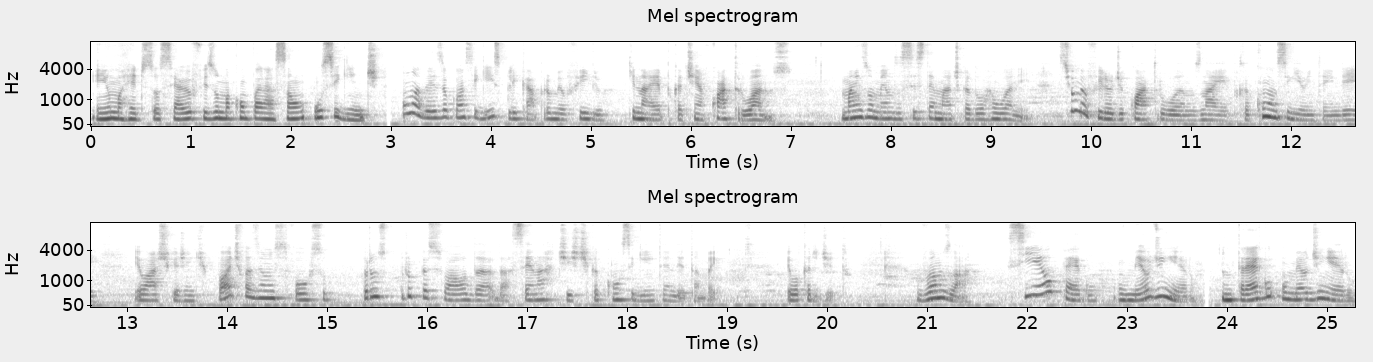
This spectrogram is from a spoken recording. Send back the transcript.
em uma rede social eu fiz uma comparação o seguinte. Uma vez eu consegui explicar para o meu filho, que na época tinha 4 anos, mais ou menos a sistemática do Rouanet. Se o meu filho de 4 anos na época conseguiu entender, eu acho que a gente pode fazer um esforço para o pessoal da, da cena artística conseguir entender também. Eu acredito. Vamos lá. Se eu pego o meu dinheiro, entrego o meu dinheiro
